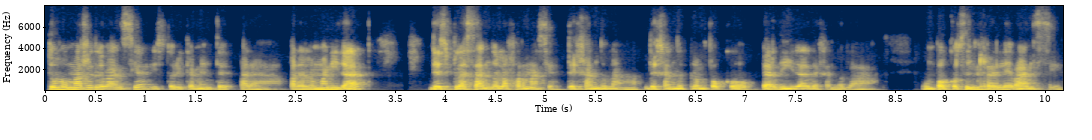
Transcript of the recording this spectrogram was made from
tuvo más relevancia históricamente para, para la humanidad, desplazando la farmacia, dejándola, dejándola un poco perdida, dejándola un poco sin relevancia.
